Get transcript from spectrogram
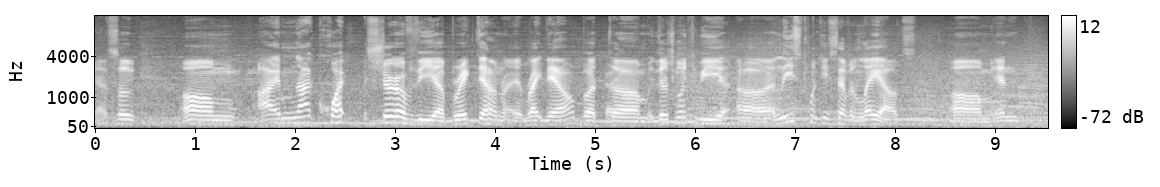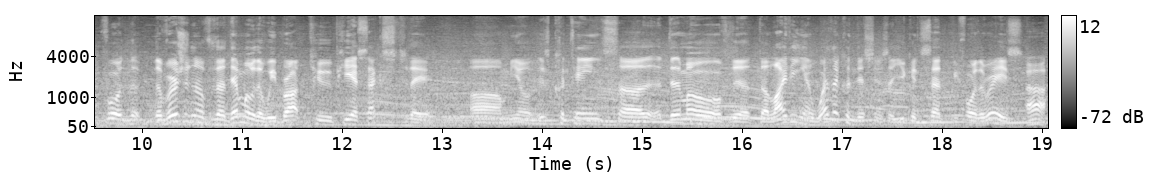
Yeah, so um, I'm not quite sure of the uh, breakdown ri- right now, but Okay. um, there's going to be uh, at least 27 layouts. Um, and for the, the version of the demo that we brought to PSX today, um, you know, it contains uh, a demo of the, the lighting and weather conditions that you can set before the race, Ah,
